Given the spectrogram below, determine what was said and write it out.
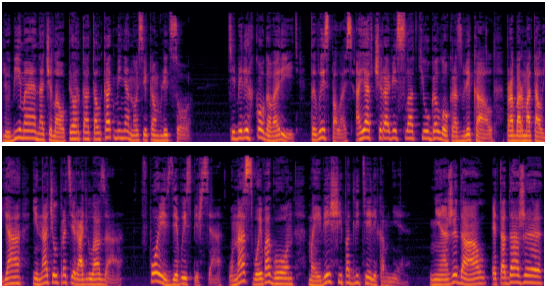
Любимая начала уперто толкать меня носиком в лицо. Тебе легко говорить, ты выспалась, а я вчера весь сладкий уголок развлекал, пробормотал я и начал протирать глаза поезде выспишься. У нас свой вагон. Мои вещи подлетели ко мне. Не ожидал. Это даже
